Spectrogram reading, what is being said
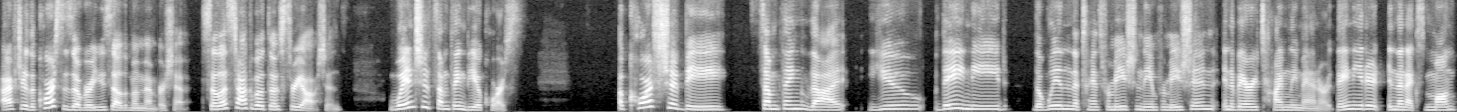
after the course is over, you sell them a membership. So let's talk about those three options. When should something be a course? A course should be something that you they need the win, the transformation, the information in a very timely manner. They need it in the next month,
